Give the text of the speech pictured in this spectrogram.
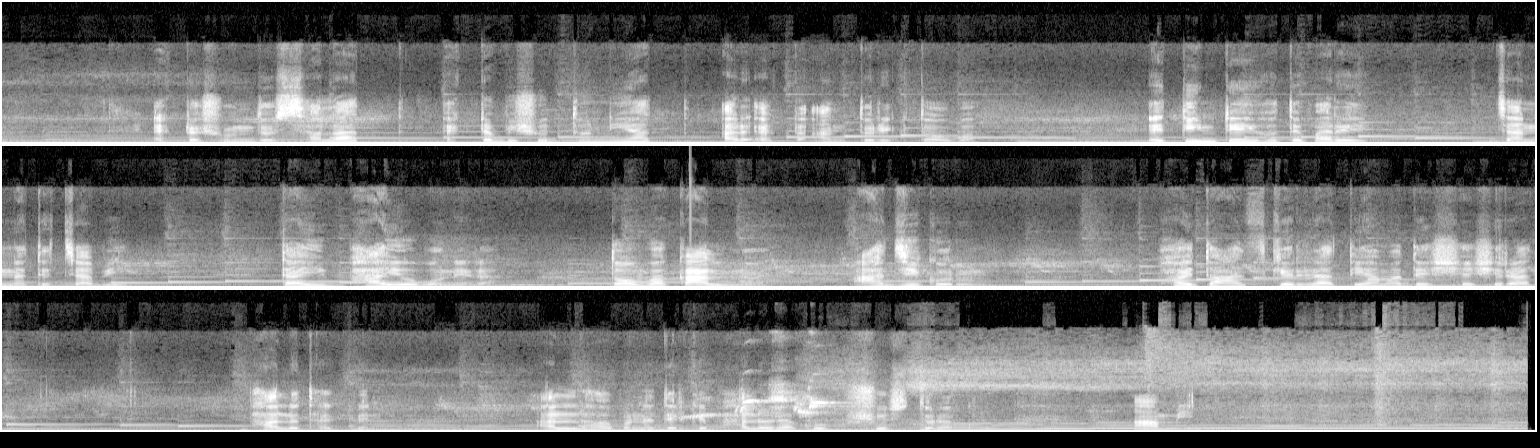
একটা সুন্দর সালাত, একটা বিশুদ্ধ নিয়াত আর একটা আন্তরিক তওবা। এই তিনটেই হতে পারে জান্নাতের চাবি। তাই ভাই ও বোনেরা, তওবা কাল নয়, আজই করুন। হয়তো আজকের রাতই আমাদের শেষ রাত ভালো থাকবেন। আল্লাহ আপনাদেরকে ভালো রাখুক সুস্থ রাখুক। আমিন।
